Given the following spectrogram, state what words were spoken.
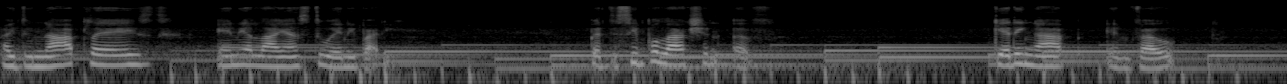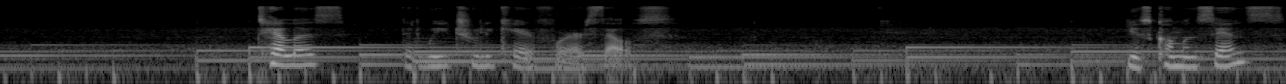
I do not place any alliance to anybody, but the simple action of getting up and vote tell us that we truly care for ourselves. Use common sense,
